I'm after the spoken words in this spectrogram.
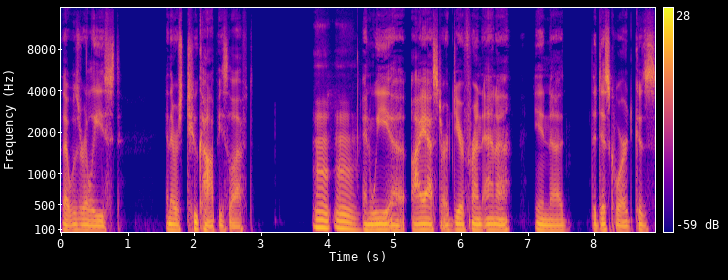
that was released, and there was two copies left Mm-mm. and we uh, I asked our dear friend Anna in uh, the Discord because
